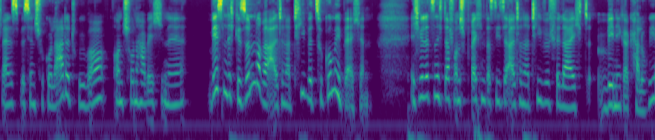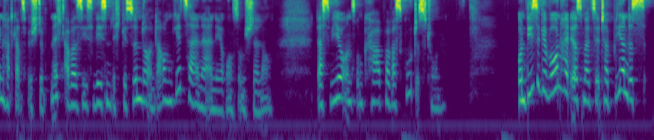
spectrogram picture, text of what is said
kleines bisschen Schokolade drüber und schon habe ich eine wesentlich gesündere Alternative zu Gummibärchen. Ich will jetzt nicht davon sprechen, dass diese Alternative vielleicht weniger Kalorien hat, ganz bestimmt nicht, aber sie ist wesentlich gesünder und darum geht es ja in der Ernährungsumstellung, dass wir unserem Körper was Gutes tun. Und diese Gewohnheit erstmal zu etablieren, das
